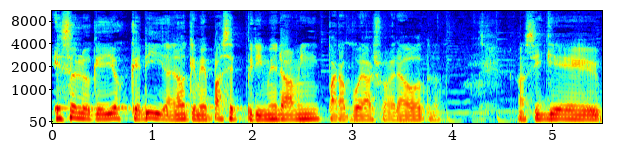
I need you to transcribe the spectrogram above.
es lo que Dios quería, ¿no? Que me pase primero a mí para poder ayudar a otros. Así que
